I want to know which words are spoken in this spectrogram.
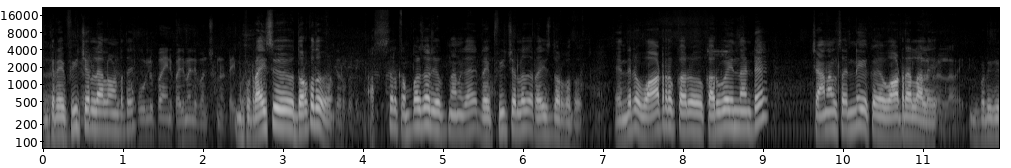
ఇంక రేపు ఫ్యూచర్లో ఎలా ఉంటుంది? పది మంది ఇప్పుడు రైస్ దొరకదు. అస్సలు కంపల్సరీ చెప్తున్నాను కదా రేపు ఫ్యూచర్లో రైస్ దొరకదు. ఎందుకంటే వాటర్ కరువు కరువు అయిందంటే ఛానల్స్ అన్నీ వాటర్ వెళ్ళాలి. ఇప్పుడు ఈ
